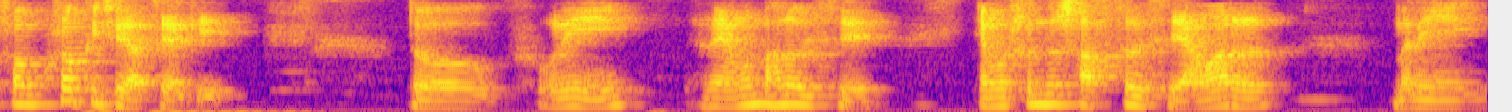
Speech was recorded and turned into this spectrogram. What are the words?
সব সব কিছুই আছে আর কি। তো উনি মানে এমন ভালো হয়েছে এমন সুন্দর স্বাস্থ্য হয়েছে আমার মানে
